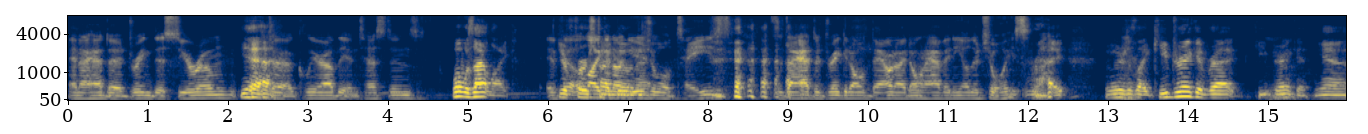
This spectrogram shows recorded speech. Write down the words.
And I had to drink this serum yeah to clear out the intestines. what was that like It Your felt first like time an doing that. unusual taste. Since I had to drink it all down, I don't have any other choice. Right. And we were just like, keep drinking, Brett. Keep Yeah. drinking. Yeah,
